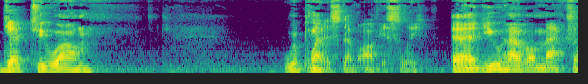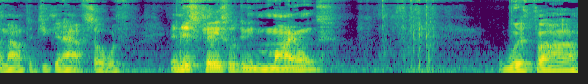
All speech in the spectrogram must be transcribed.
get to um, replenish them, obviously. And you have a max amount that you can have. So with, in this case, we're doing mild with uh,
